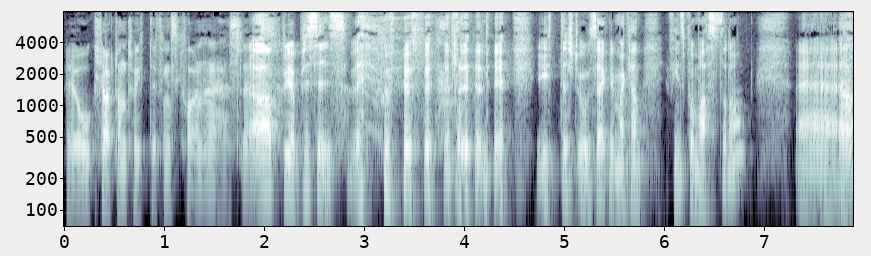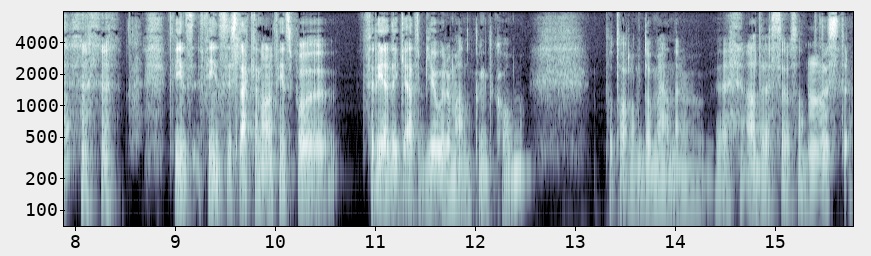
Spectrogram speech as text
Det är oklart om Twitter finns kvar när det här släpps. Ja, ja precis. det är ytterst osäkert. Man kan, finns på Mastodon. Eh, Ja. finns, finns i Slack-kanalen, finns på fredrik.bjoreman.com. På tal om domäner och eh, adresser och sånt. Mm, just det.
